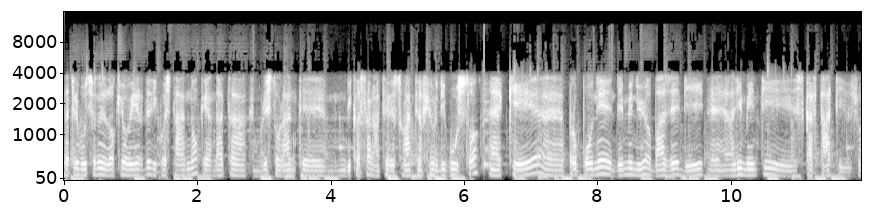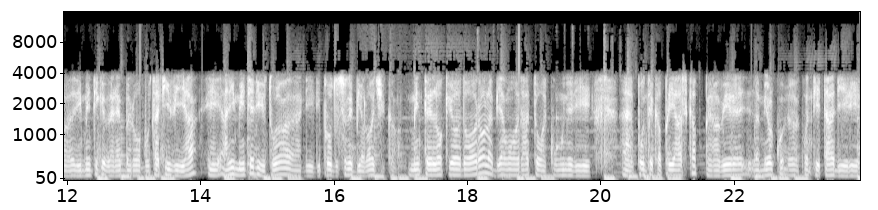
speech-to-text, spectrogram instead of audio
l'attribuzione dell'Occhio Verde di quest'anno che è andata a un ristorante di Cassarate, il ristorante a fior di gusto, eh, che eh, propone dei menu a base di eh, alimenti scartati, cioè alimenti che verrebbero buttati via e alimenti addirittura di, di produzione biologica. Mentre l'Occhio d'Oro l'abbiamo dato al comune di eh, Ponte Capriasca per avere la miglior quantità di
